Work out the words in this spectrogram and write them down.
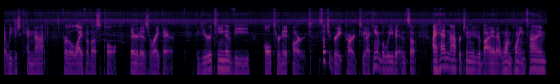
that we just cannot for the life of us pull. There it is right there. The Giratina V alternate art. Such a great card too. I can't believe it. And so I had an opportunity to buy it at one point in time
